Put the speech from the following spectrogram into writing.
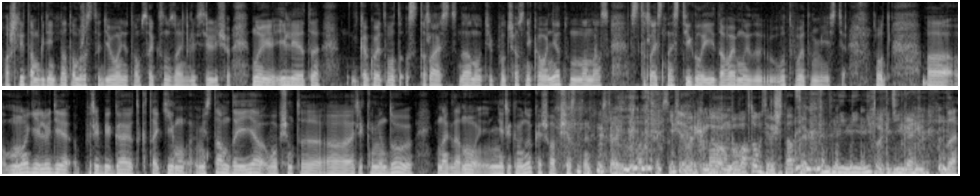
пошли там где-нибудь на том же стадионе, там сексом занялись или еще, ну, или это какая-то вот страсть, да, ну, типа, вот сейчас никого нет, на нас страсть настигла, и давай мы вот в этом месте. Вот а, многие люди прибегают к таким местам, да и я, в общем-то, а, рекомендую иногда, ну, не рекомендую, конечно, в общественных местах заниматься сексом. Сейчас рекомендую вам в автобусе рассчитаться не только деньгами. Да,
